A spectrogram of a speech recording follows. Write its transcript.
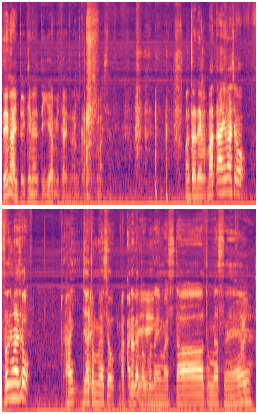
出ないといけないって嫌みたいな言い方しましたね。またでまた会いましょう。そうしましょう。はい。じゃあ止めましょう、またねありがとうございました。止めますね、はい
